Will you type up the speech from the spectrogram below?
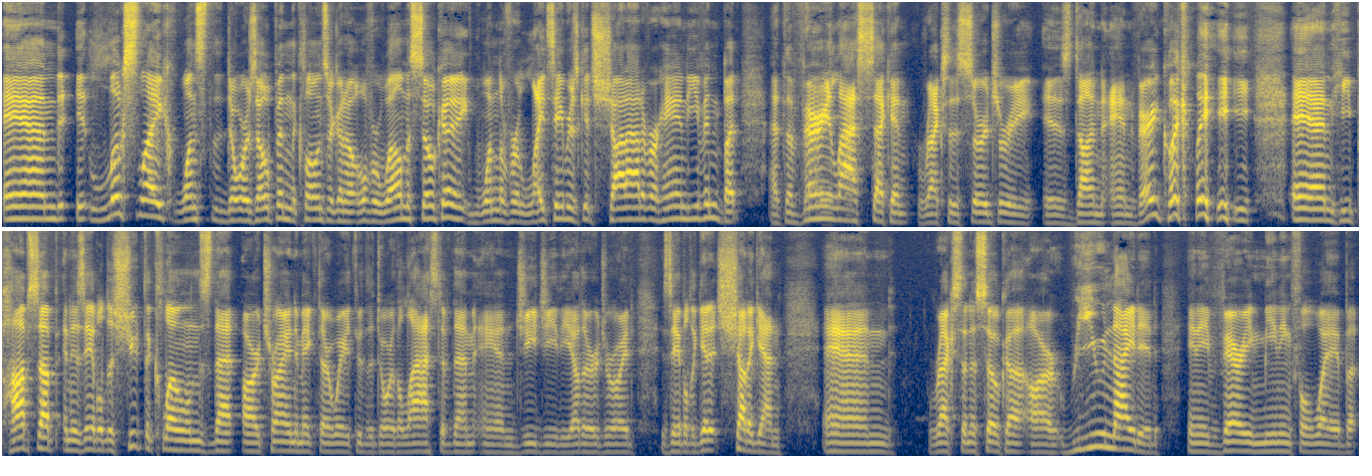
And it looks like once the doors open, the clones are going to overwhelm Ahsoka. One of her lightsabers gets shot out of her hand, even. But at the very last second, Rex's surgery is done and very quickly. and he pops up and is able to shoot the clones that are trying to make their way through the door. The last of them, and Gigi, the other droid, is able to get it shut again. And Rex and Ahsoka are reunited in a very meaningful way, but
